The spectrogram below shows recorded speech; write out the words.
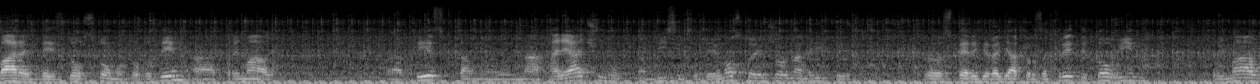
барель десь до 100 мотогодин а, тримав тиск там е, на гарячу, там 80-90, якщо нагріти, е, спереді радіатор закритий, то він тримав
